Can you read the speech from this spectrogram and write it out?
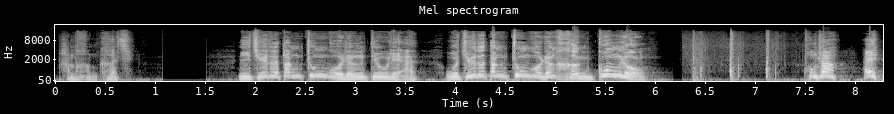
他们很客气。你觉得当中国人丢脸？我觉得当中国人很光荣。洪昌，哎，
